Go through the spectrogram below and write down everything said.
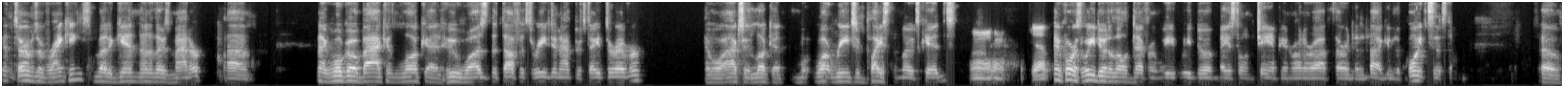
in terms of rankings, but again, none of those matter. Uh, like we'll go back and look at who was the toughest region after states are over, and we'll actually look at w- what region placed the most kids. Mm-hmm. Yep. And of course, we do it a little different. We we do it based on champion, runner up, third, and da, give you the point system, so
